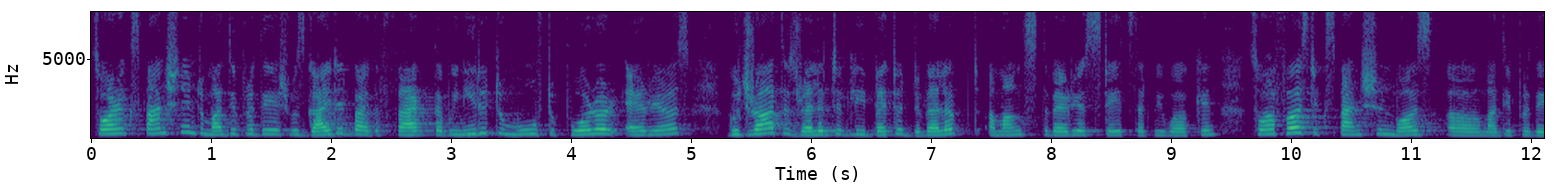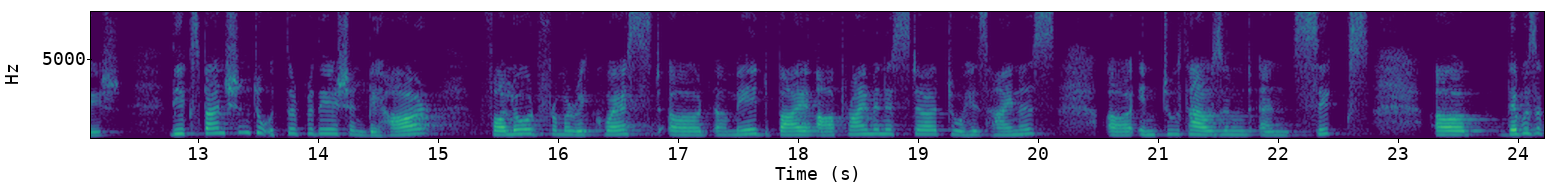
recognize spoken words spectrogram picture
So our expansion into Madhya Pradesh was guided by the fact that we needed to move to poorer areas. Gujarat is relatively better developed amongst the various states that we work in. So our first expansion was uh, Madhya Pradesh. The expansion to Uttar Pradesh and Bihar followed from a request uh, uh, made by our Prime Minister to His Highness uh, in 2006. Uh, there was a,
